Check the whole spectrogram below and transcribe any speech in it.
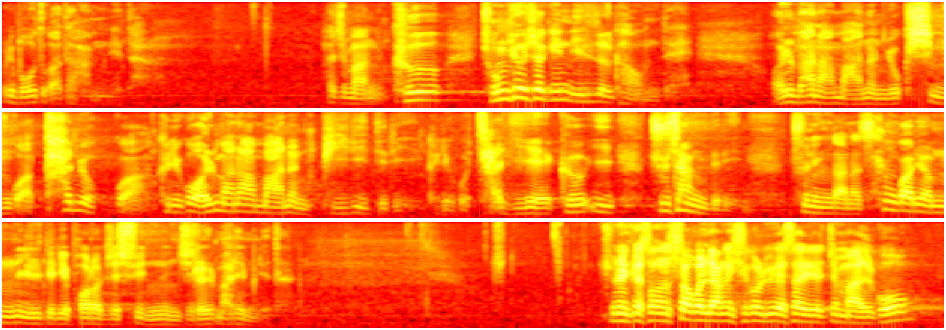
우리 모두가 다 합니다. 하지만 그 종교적인 일들 가운데 얼마나 많은 욕심과 탐욕과 그리고 얼마나 많은 비리들이 그리고 자기의 그 이 주장들이 주님과는 상관이 없는 일들이 벌어질 수 있는지를 말입니다. 주님께서는 썩을 양식을 위해서 일하지 말고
